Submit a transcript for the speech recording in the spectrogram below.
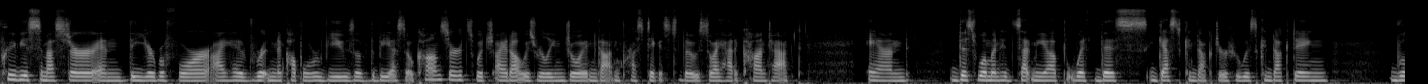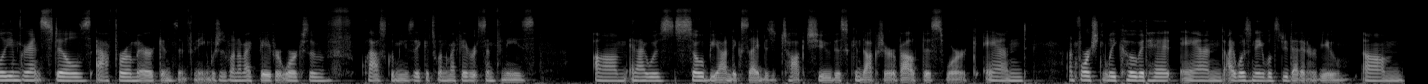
previous semester and the year before, I had written a couple reviews of the BSO concerts, which I had always really enjoyed and gotten press tickets to those, so I had a contact. And this woman had set me up with this guest conductor who was conducting William Grant Still's Afro American Symphony, which is one of my favorite works of classical music. It's one of my favorite symphonies. Um, and I was so beyond excited to talk to this conductor about this work. And unfortunately, COVID hit, and I wasn't able to do that interview um,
